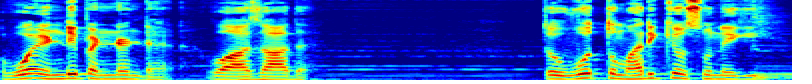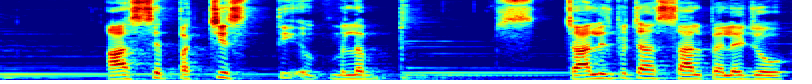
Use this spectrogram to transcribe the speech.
वो इंडिपेंडेंट है, वो आज़ाद है। तो वो तुम्हारी क्यों सुनेगी? आज से पच्चीस मतलब चालीस पचास साल पहले जो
